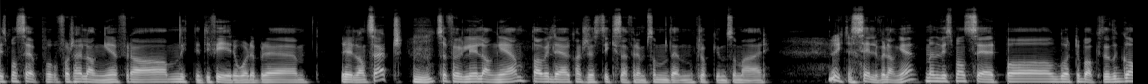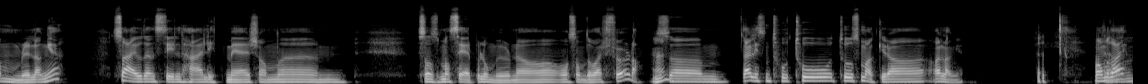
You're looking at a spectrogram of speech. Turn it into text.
hvis man ser på for seg Lange fra 1994, hvor det ble relansert, mm. selvfølgelig Lange igjen, da vil det kanskje stikke seg frem som den klokken som er Riktig. selve Lange. Men hvis man ser på, går tilbake til det gamle Lange, så er jo den stilen her litt mer sånn øh, Sånn som man ser på lommurene og, og sånn det var før, da. Ja. Så det er liksom to, to, to smaker av, av Lange. Hva med deg?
